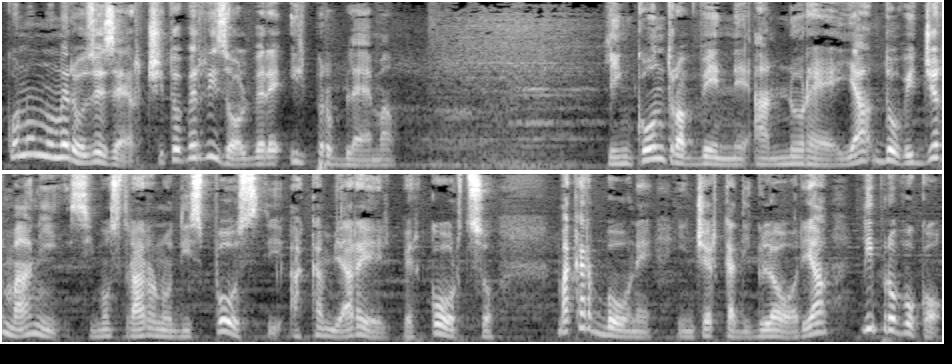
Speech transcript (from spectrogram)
con un numeroso esercito per risolvere il problema. L'incontro avvenne a Noreia, dove i germani si mostrarono disposti a cambiare il percorso, ma Carbone, in cerca di gloria, li provocò,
